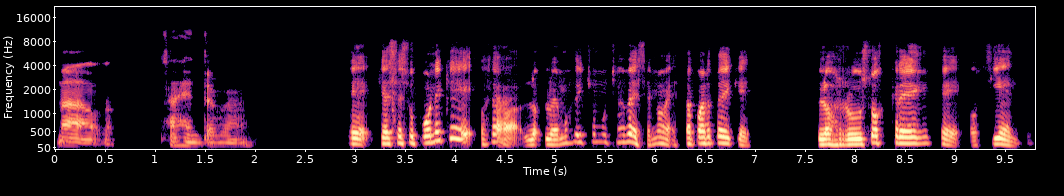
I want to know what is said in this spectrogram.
No, esa gente, bro que, se supone que, o sea, lo, hemos dicho muchas veces, ¿no? Esta parte de que los rusos creen que, o sienten,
